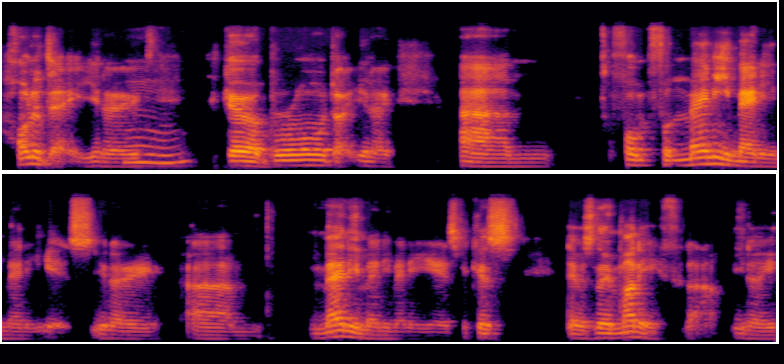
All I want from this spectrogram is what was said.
holiday, you know, mm. go abroad, you know, um, for for many, many, many years, you know, um, many, many, many years because there was no money for that, you know.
